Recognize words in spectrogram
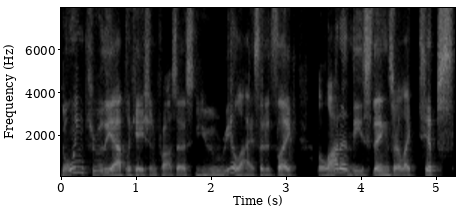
going through the application process, you realize that it's like a lot of these things are like tips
